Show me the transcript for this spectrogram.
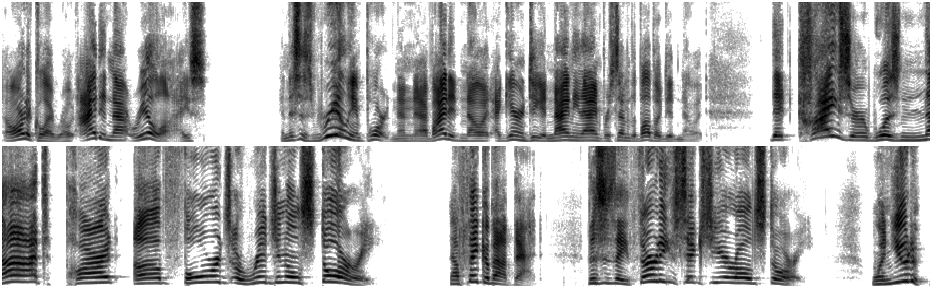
article I wrote, I did not realize, and this is really important, and if I didn't know it, I guarantee you 99% of the public didn't know it, that Keyser was not part of Ford's original story. Now think about that. This is a 36 year old story when you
